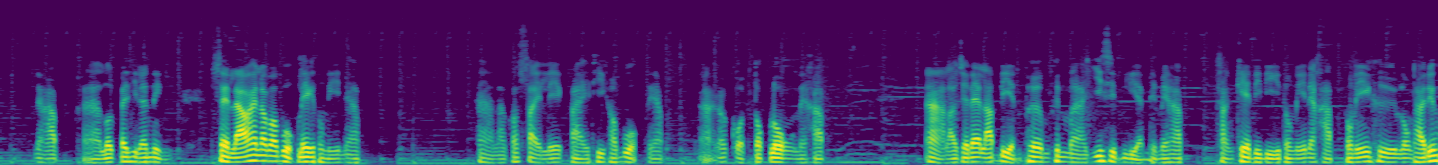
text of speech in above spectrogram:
1นะครับอ่าลดไปทีละ 1 เสร็จแล้วให้เรามาบวกเลขตรงนี้นะครับอ่าเราก็ใส่เลขไปที่เขาบวกนะครับอ่าก็กดตกลงนะครับอ่าเราจะได้รับเหรียญเพิ่มขึ้นมา 20 เหรียญเห็นไหมครับ สังเกตดีๆตรงนี้นะครับ ตรงนี้คือลงท้ายด้วย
